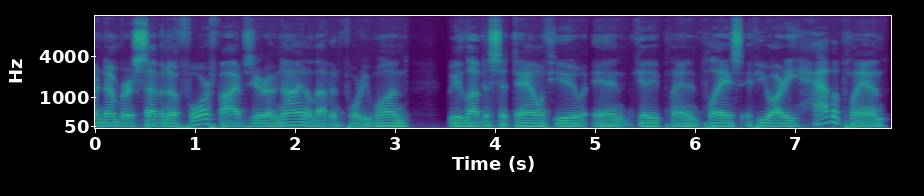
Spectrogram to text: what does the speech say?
Our number is 704 509 1141. We'd love to sit down with you and get a plan in place. If you already have a plan,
